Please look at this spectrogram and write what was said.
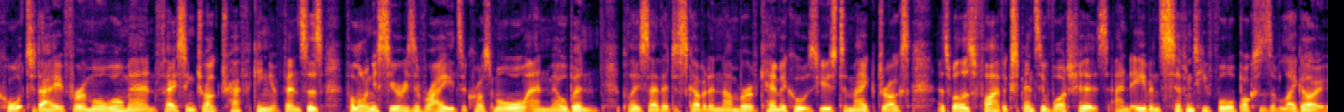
Court today for a Morwell man facing drug trafficking offences following a series of raids across Morwell and Melbourne. Police say they discovered a number of chemicals used to make drugs, as well as five expensive watches and even 74 boxes of Lego,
